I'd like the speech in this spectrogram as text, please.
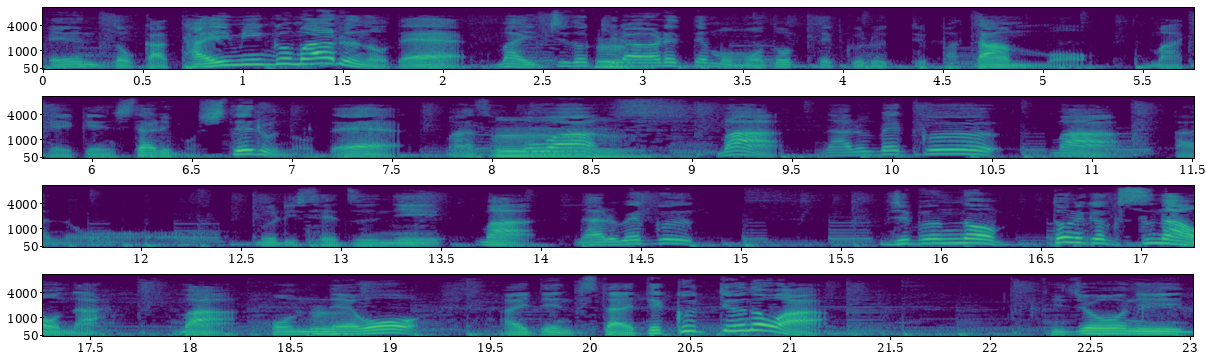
縁とかタイミングもあるので、まあ一度嫌われても戻ってくるっていうパターンも、まあ経験したりもしてるので、まあそこはうん。うん、まあなるべく、まああのー無理せずに、まあなるべく自分のとにかく素直な、まあ、本音を相手に伝えていくっていうのは非常に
